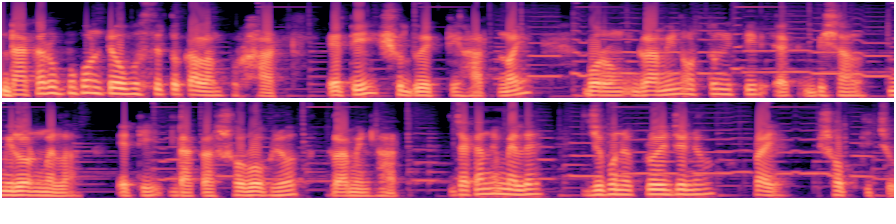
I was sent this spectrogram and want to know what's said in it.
ঢাকার উপকণ্ঠে অবস্থিত কালামপুর হাট। এটি শুধু একটি হাট নয়, বরং গ্রামীণ অর্থনীতির এক বিশাল মিলন মেলা। এটি ঢাকার সর্ববৃহৎ গ্রামীণ হাট, যেখানে মেলে জীবনে প্রয়োজনীয় প্রায় সবকিছু।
